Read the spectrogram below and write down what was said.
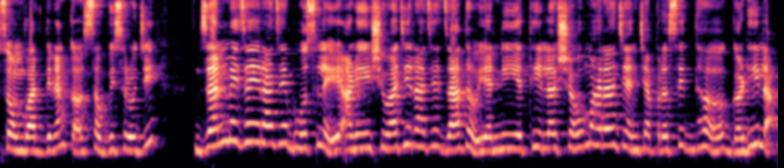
सोमवार दिनांक सव्वीस रोजी जन्मेजयराजे भोसले आणि शिवाजीराजे जाधव यांनी येथील शाहू महाराज यांच्या प्रसिद्ध गढीला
